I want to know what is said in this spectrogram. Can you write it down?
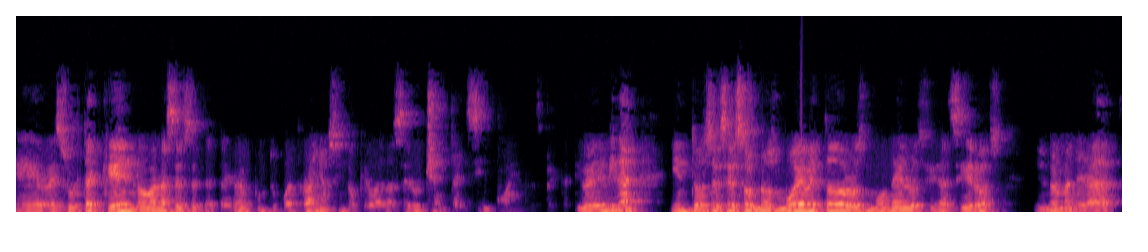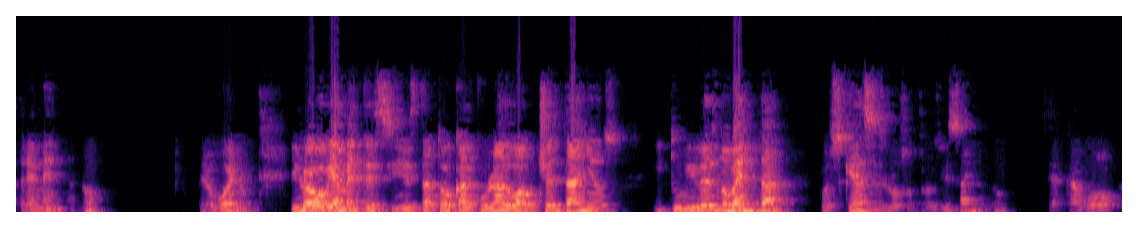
eh, resulta que no van a ser 79.4 años, sino que van a ser 85 años de expectativa de vida, y entonces eso nos mueve todos los modelos financieros de una manera tremenda, ¿no? Pero bueno, y luego obviamente si está todo calculado a 80 años y tú vives 90, pues ¿qué haces los otros 10 años, no? Se acabó,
